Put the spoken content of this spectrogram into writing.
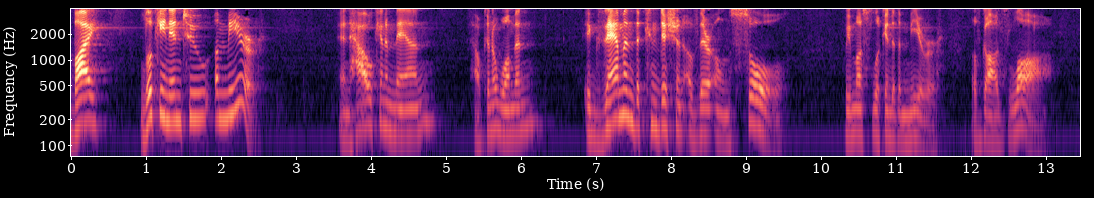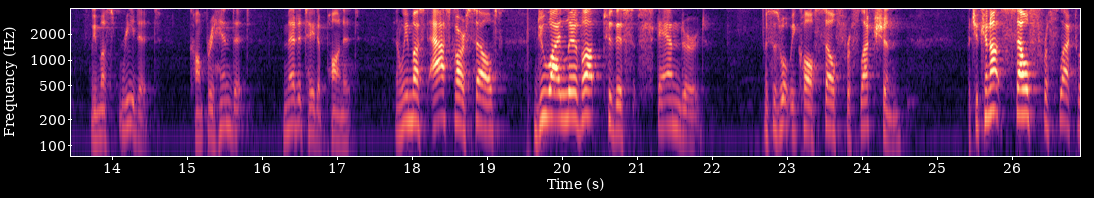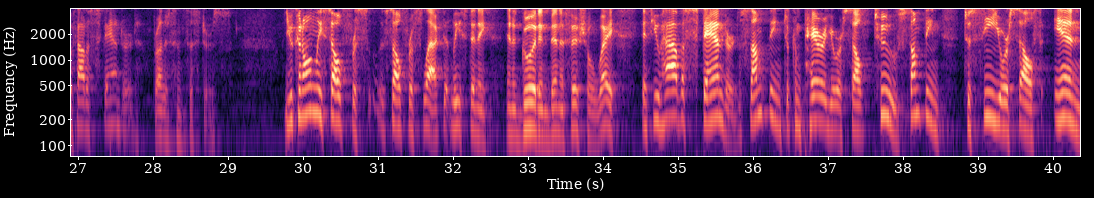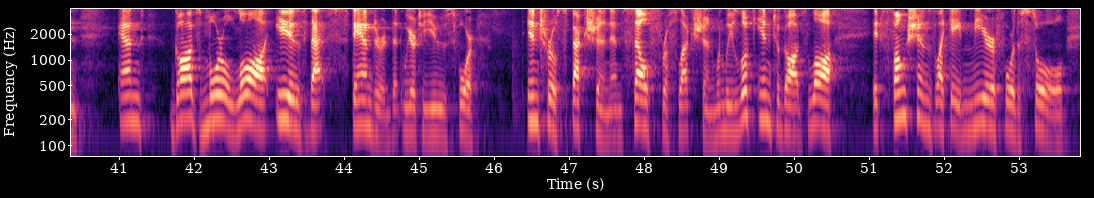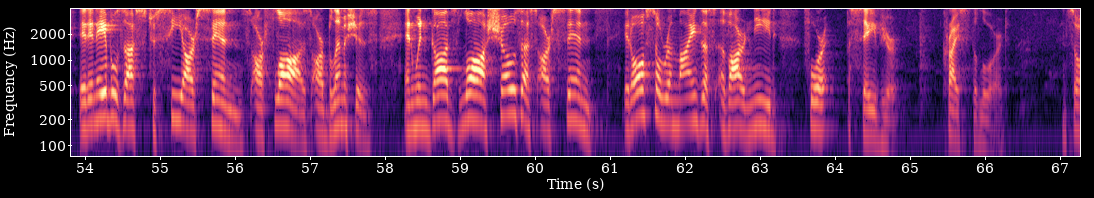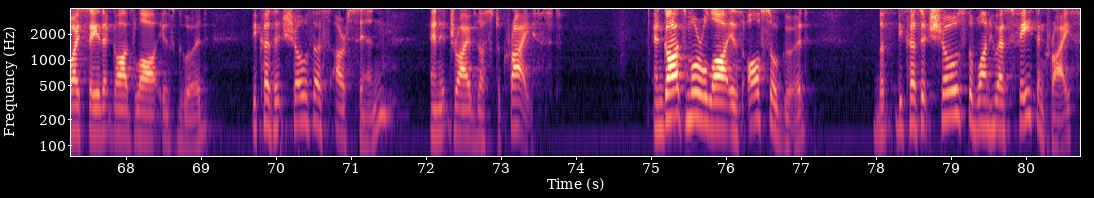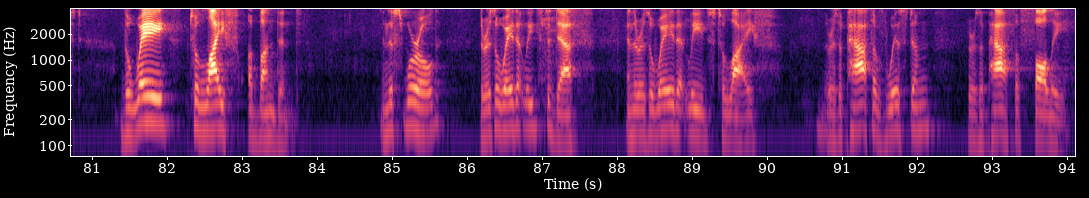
by looking into a mirror. And how can a man, how can a woman examine the condition of their own soul? We must look into the mirror of God's law. We must read it, comprehend it, meditate upon it, and we must ask ourselves do I live up to this standard? This is what we call self reflection. But you cannot self reflect without a standard, brothers and sisters. You can only self reflect, at least in a, in a good and beneficial way, if you have a standard, something to compare yourself to, something to see yourself in. And God's moral law is that standard that we are to use for introspection and self reflection, when we look into God's law, it functions like a mirror for the soul. It enables us to see our sins, our flaws, our blemishes. And when God's law shows us our sin, it also reminds us of our need for a Savior, Christ the Lord. And so I say that God's law is good because it shows us our sin and it drives us to Christ. And God's moral law is also good, but because it shows the one who has faith in Christ the way to life abundant. In this world, there is a way that leads to death, and there is a way that leads to life. There is a path of wisdom, there is a path of folly.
